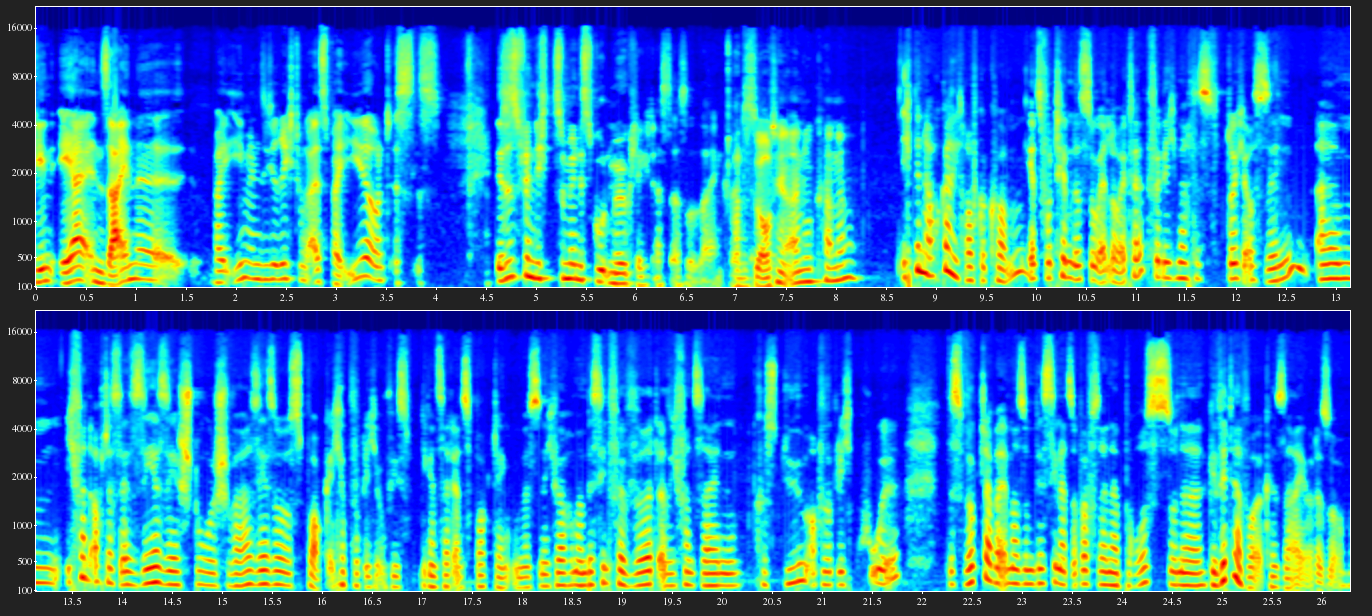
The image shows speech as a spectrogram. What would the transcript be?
gehen eher in seine, bei ihm in die Richtung als bei ihr und es ist, ist es, finde ich, zumindest gut möglich, dass das so sein könnte. Hattest du auch den Eindruck, Hannah? Ich bin da auch gar nicht drauf gekommen. Jetzt, wo Tim das so erläutert, finde ich, macht das durchaus Sinn. Ähm, ich fand auch, dass er sehr, sehr stoisch war, sehr so Spock. Ich habe wirklich irgendwie die ganze Zeit an Spock denken müssen. Ich war auch immer ein bisschen verwirrt. Also ich fand sein Kostüm auch wirklich cool. Das wirkte aber immer so ein bisschen, als ob auf seiner Brust so eine Gewitterwolke sei oder so.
